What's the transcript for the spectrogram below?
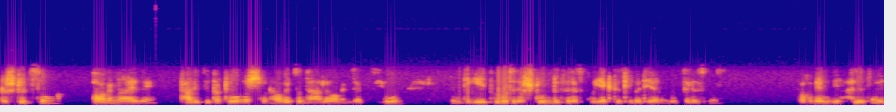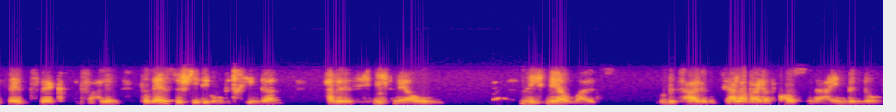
Unterstützung, Organizing, partizipatorische und horizontale Organisation sind die Gebote der Stunde für das Projekt des libertären Sozialismus. Doch wenn sie alles als Selbstzweck und vor allem zur Selbstbestätigung betrieben werden, handelt es sich nicht mehr um nicht mehr um als unbezahlte Sozialarbeit auf Kosten der Einbindung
